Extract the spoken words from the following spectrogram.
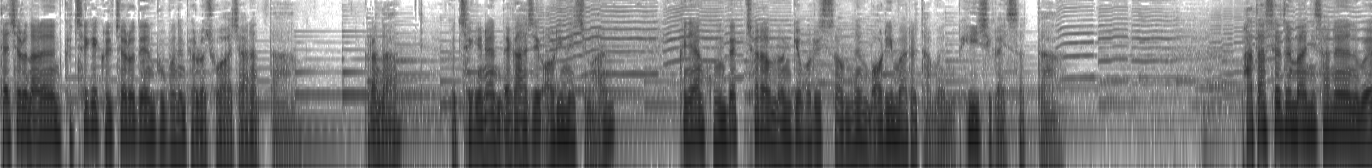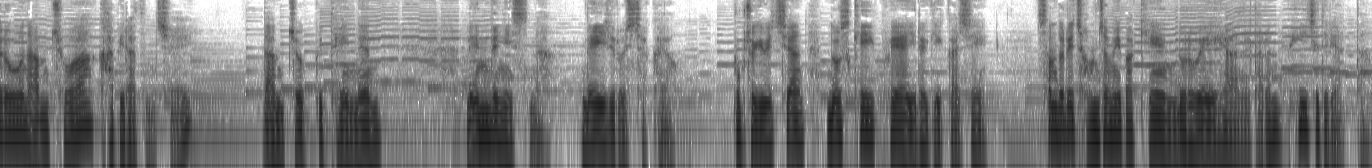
대체로 나는 그 책의 글자로 된 부분은 별로 좋아하지 않았다. 그러나 그 책에는 내가 아직 어린애지만 그냥 공백처럼 넘겨버릴 수 없는 머리말을 담은 페이지가 있었다. 바다새들만이 사는 외로운 암초와 갑이라든지 남쪽 끝에 있는 린드니스나 네이즈로 시작하여 북쪽에 위치한 노스케이프에 이르기까지 섬들이 점점이 박힌 노르웨이 해안을 다룬 페이지들이었다.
